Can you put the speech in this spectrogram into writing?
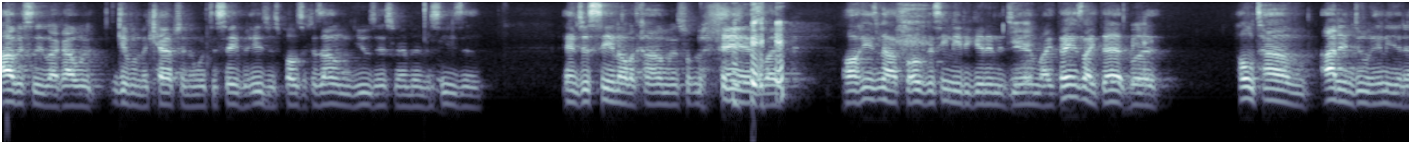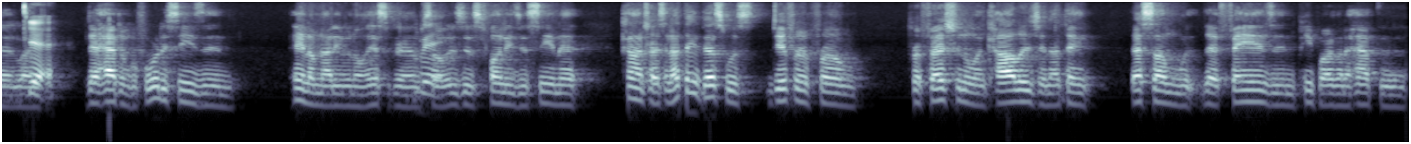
Obviously, like I would give him the caption and what to say, but he just posted because I don't use Instagram during the season. And just seeing all the comments from the fans, like, "Oh, he's not focused. He need to get in the gym," like things like that. But whole time I didn't do any of that. Like Yeah. that happened before the season, and I'm not even on Instagram. So it's just funny just seeing that contrast. And I think that's what's different from professional and college. And I think that's something that fans and people are going to have to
